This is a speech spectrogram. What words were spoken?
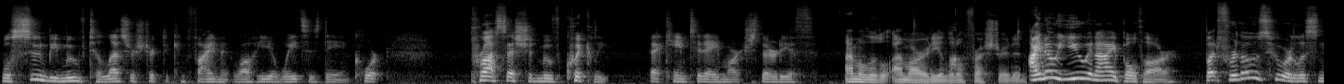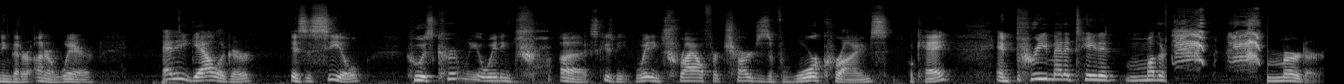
will soon be moved to less restricted confinement while he awaits his day in court. Process should move quickly. That came today, March 30th. I'm a little I'm already a little frustrated. I know you and I both are, but for those who are listening that are unaware, Eddie Gallagher is a SEAL who is currently awaiting, tr- uh, excuse me, awaiting trial for charges of war crimes, okay, and premeditated mother murder.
